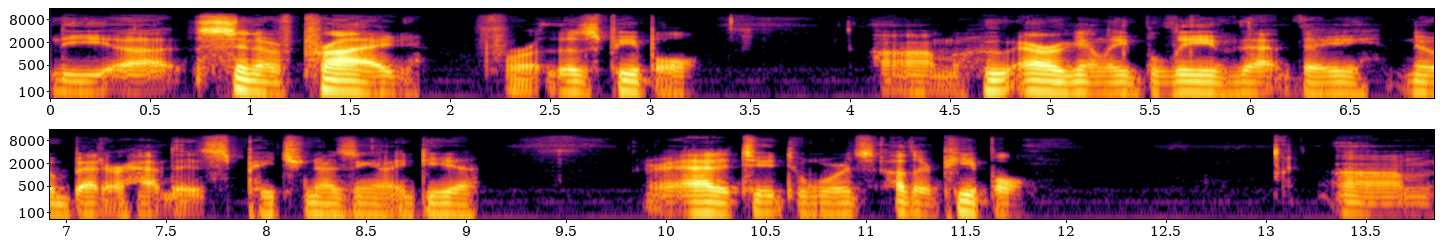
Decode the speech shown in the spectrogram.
the uh, sin of pride for those people um, who arrogantly believe that they know better, have this patronizing idea or attitude towards other people. Um,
